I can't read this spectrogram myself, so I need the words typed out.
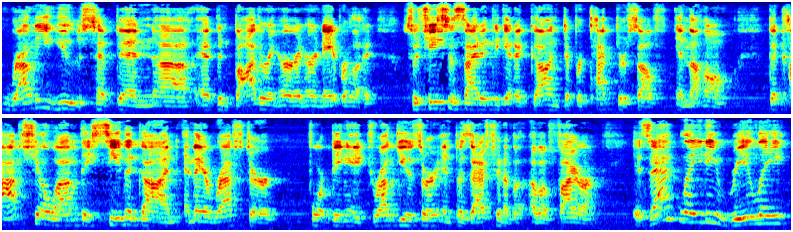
rowdy youths have been uh, have been bothering her in her neighborhood. So she's decided to get a gun to protect herself in the home. The cops show up, they see the gun, and they arrest her for being a drug user in possession of a, of a firearm. Is that lady really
